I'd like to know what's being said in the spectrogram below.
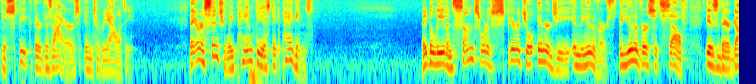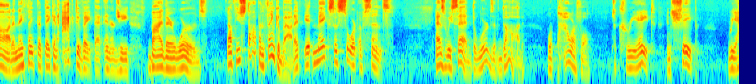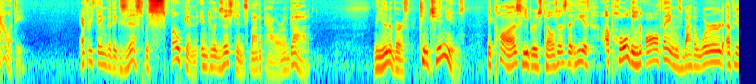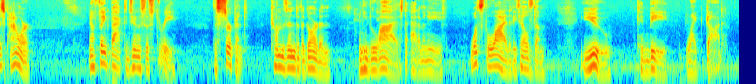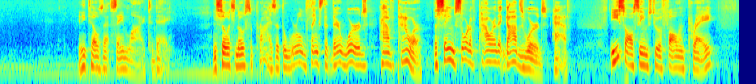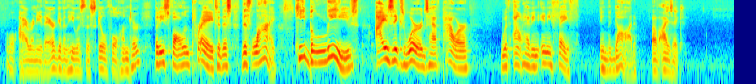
to speak their desires into reality. They are essentially pantheistic pagans. They believe in some sort of spiritual energy in the universe. The universe itself is their God, and they think that they can activate that energy by their words. Now, if you stop and think about it, it makes a sort of sense. As we said, the words of God were powerful to create and shape reality. Everything that exists was spoken into existence by the power of God. The universe continues because Hebrews tells us that he is upholding all things by the word of his power. Now think back to Genesis 3. The serpent comes into the garden and he lies to Adam and Eve. What's the lie that he tells them? You can be like God. And he tells that same lie today. And so it's no surprise that the world thinks that their words have power the same sort of power that God's words have. Esau seems to have fallen prey. Little irony there, given he was the skillful hunter, but he's fallen prey to this, this lie. He believes Isaac's words have power without having any faith in the God of Isaac.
